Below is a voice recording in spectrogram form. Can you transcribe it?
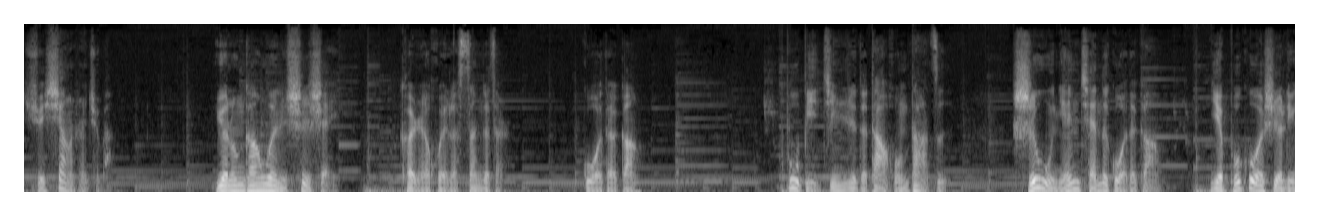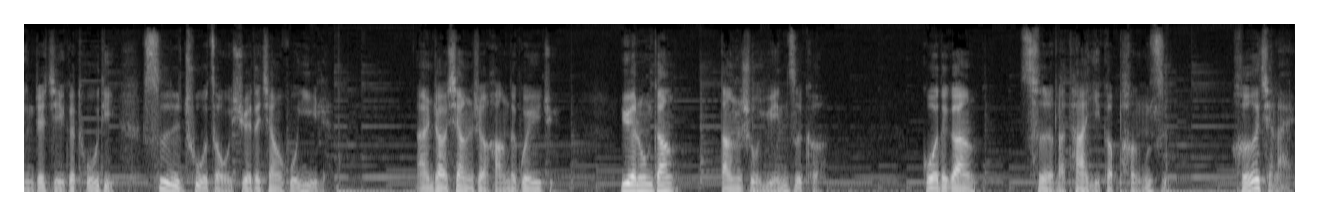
学相声去吧。”岳龙刚问是谁。客人回了三个字儿：“郭德纲。”不比今日的大红大紫，十五年前的郭德纲，也不过是领着几个徒弟四处走学的江湖艺人。按照相声行的规矩，岳龙刚当属云字科，郭德纲赐了他一个“鹏”字，合起来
